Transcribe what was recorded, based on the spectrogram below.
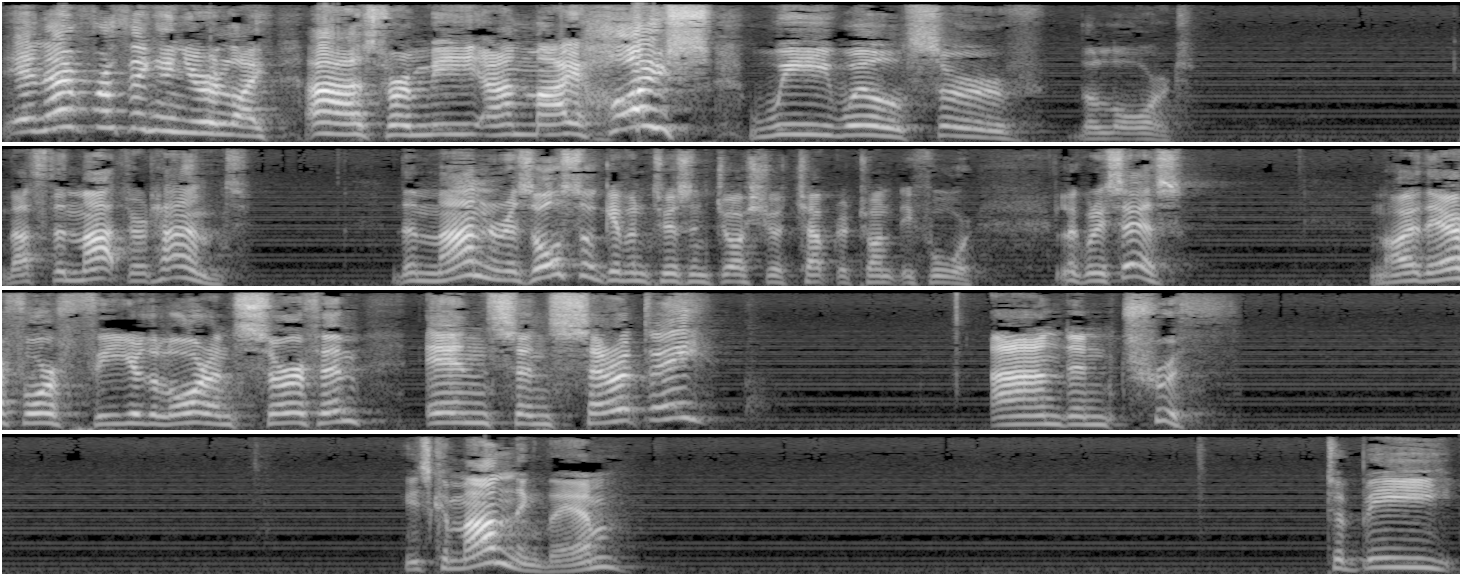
in everything in your life, as for me and my house, we will serve the Lord. That's the matter at hand. The manner is also given to us in Joshua chapter 24. Look what he says. Now therefore fear the Lord and serve him in sincerity and in truth. He's commanding them to be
